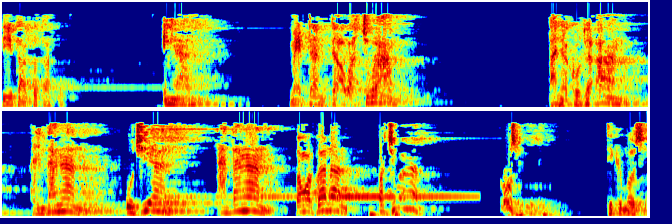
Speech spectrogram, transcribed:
Ditakut-takut. Ingat, medan dakwah curam. Banyak godaan, rintangan, ujian, tantangan, pengorbanan, perjuangan. Terus digembosi.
